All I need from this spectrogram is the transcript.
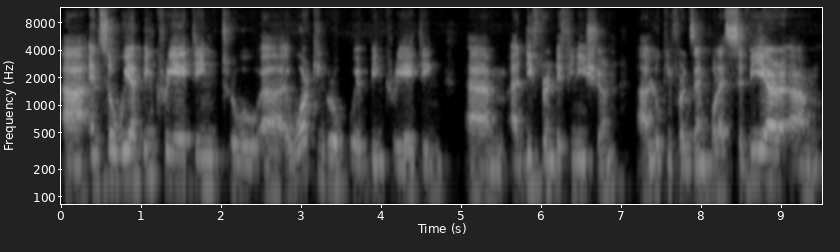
Uh, and so we have been creating through uh, a working group, we've been creating um, a different definition, uh, looking, for example, at severe um,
